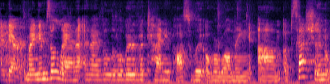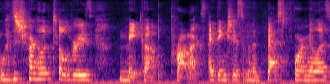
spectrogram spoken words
Hi there, my name is Alana and I have a little bit of a tiny, possibly overwhelming um, obsession with Charlotte Tilbury's makeup products. I think she has some of the best formulas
